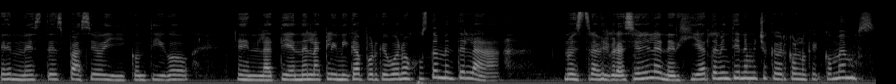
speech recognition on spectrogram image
en este espacio y contigo en la tienda, en la clínica, porque bueno, justamente la nuestra vibración y la energía también tiene mucho que ver con lo que comemos.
